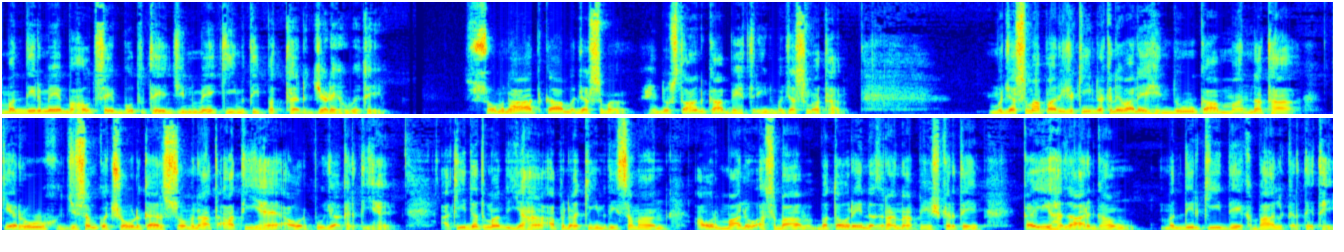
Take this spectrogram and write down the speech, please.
मंदिर में बहुत से बुत थे जिनमें कीमती पत्थर जड़े हुए थे। सोमनाथ का मुजस्मा हिंदुस्तान का बेहतरीन मुजस्मा था। मुजस्मा पर यकीन रखने वाले हिंदुओं का मानना था कि रूह जिसम को छोड़कर सोमनाथ आती है और पूजा करती है। अकीदतमंद यहाँ अपना कीमती सामान और मालो असबाब बतौर नजराना पेश करते कई हज़ार गाँव मंदिर की देखभाल करते थे।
